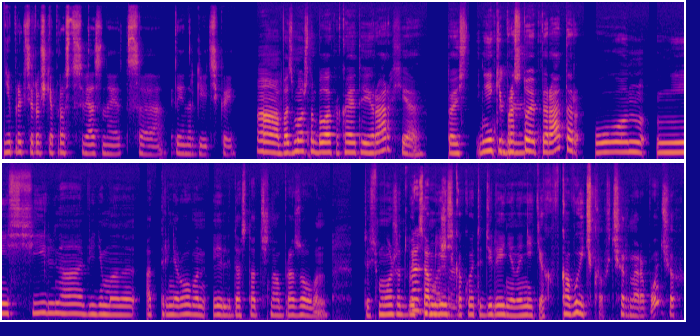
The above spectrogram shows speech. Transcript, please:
Не проектировщики, а просто связанные с этой энергетикой. А, возможно, была какая-то иерархия. То есть некий mm-hmm. простой оператор он не сильно, видимо, оттренирован или достаточно образован. То есть, может быть, Возможно. там есть какое-то деление на неких, в кавычках, чернорабочих,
